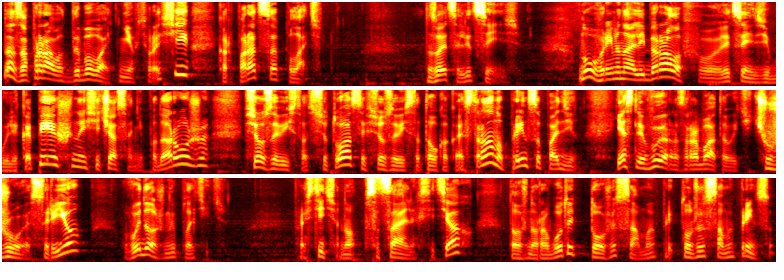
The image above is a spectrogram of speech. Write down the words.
Да, за право добывать нефть в России корпорация платит. Называется лицензия. Ну, времена либералов э, лицензии были копеечные, сейчас они подороже. Все зависит от ситуации, все зависит от того, какая страна, но принцип один. Если вы разрабатываете чужое сырье, вы должны платить. Простите, но в социальных сетях должно работать то же самое, тот же самый принцип.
